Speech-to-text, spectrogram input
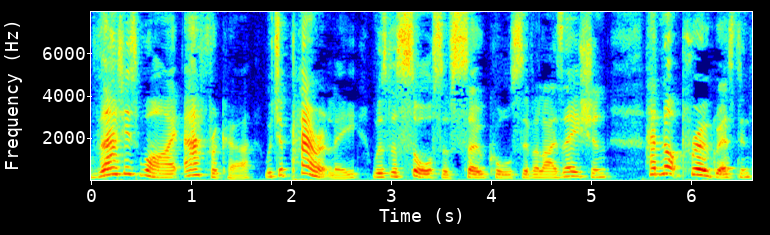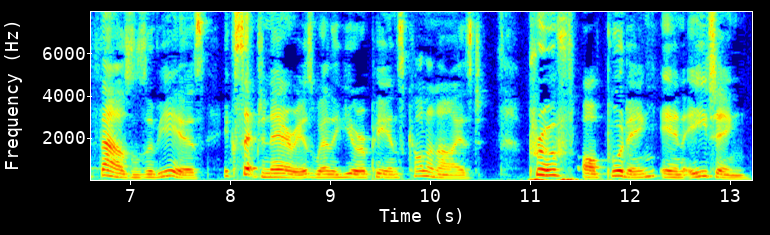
That is why Africa, which apparently was the source of so-called civilisation, had not progressed in thousands of years except in areas where the Europeans colonised. Proof of pudding in eating.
